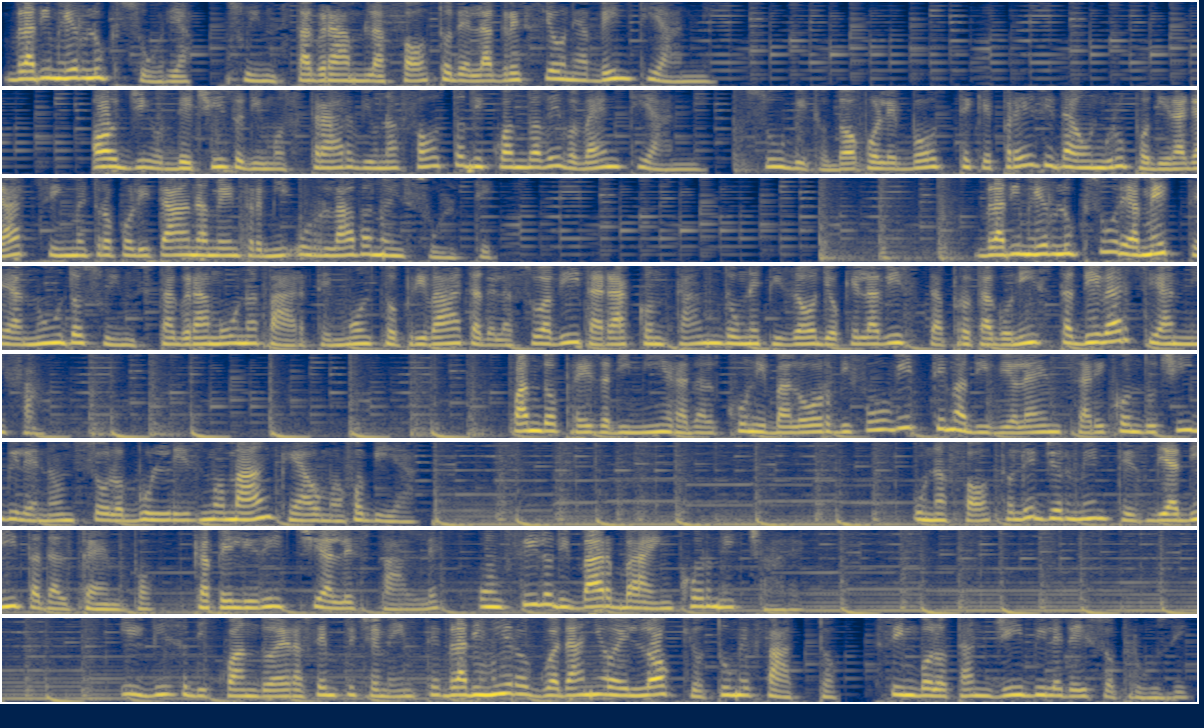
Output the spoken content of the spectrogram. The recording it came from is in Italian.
Vladimir Luxuria, su Instagram la foto dell'aggressione a 20 anni. Oggi ho deciso di mostrarvi una foto di quando avevo 20 anni, subito dopo le botte che presi da un gruppo di ragazzi in metropolitana mentre mi urlavano insulti. Vladimir Luxuria mette a nudo su Instagram una parte molto privata della sua vita raccontando un episodio che l'ha vista protagonista diversi anni fa. Quando presa di mira da alcuni balordi fu vittima di violenza riconducibile non solo bullismo ma anche a omofobia. Una foto leggermente sbiadita dal tempo, capelli ricci alle spalle, un filo di barba a incorniciare. Il viso di quando era semplicemente Vladimiro Guadagno e l'occhio tumefatto, simbolo tangibile dei soprusi.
